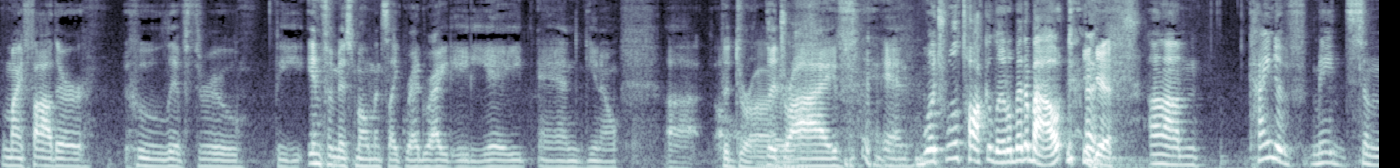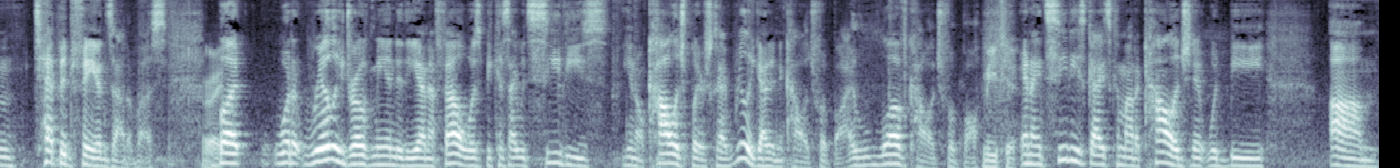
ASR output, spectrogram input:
my father, who lived through the infamous moments like Red Right '88, and you know. Uh, The Drive. the drive, and which we'll talk a little bit about. yes. kind of made some tepid fans out of us. Right. But what really drove me into the NFL was because I would see these, you know, college players because I really got into college football. I love college football. Me too. And I'd see these guys come out of college, and it would be um,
